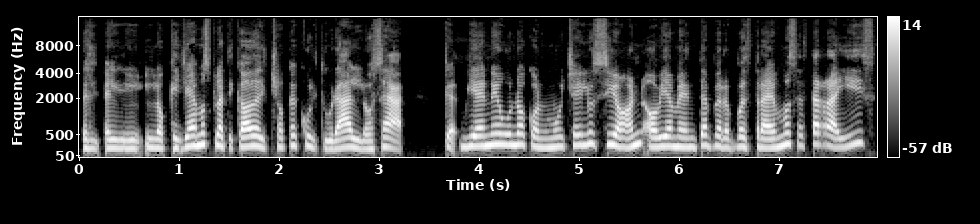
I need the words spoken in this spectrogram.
el, lo que ya hemos platicado del choque cultural, o sea, que viene uno con mucha ilusión, obviamente, pero pues traemos esta raíz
